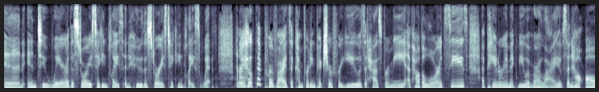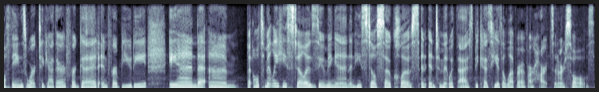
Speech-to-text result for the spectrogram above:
in into where the story is taking place and who the story is taking place with. And I hope that provides a comforting picture for you, as it has for me, of how the Lord sees a panoramic view of our lives and how all things work together for good and for beauty. And um, but ultimately, he still is zooming in and he's still so close and intimate with us because he is a lover of our hearts and our souls.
